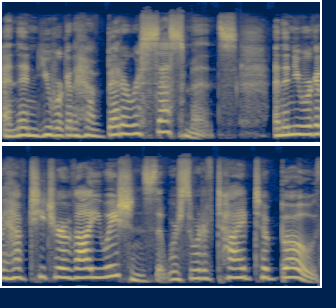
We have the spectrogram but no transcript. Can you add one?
and then you were going to have better assessments and then you were going to have teacher evaluations that were sort of tied to both.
